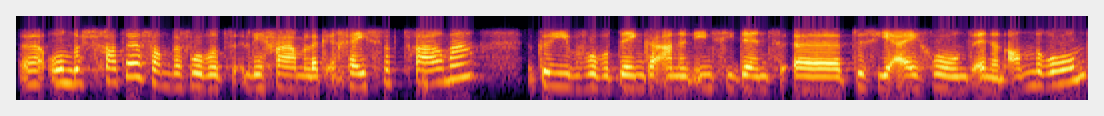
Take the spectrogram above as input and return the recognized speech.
uh, onderschatten van bijvoorbeeld lichamelijk en geestelijk trauma. Dan kun je bijvoorbeeld denken aan een incident uh, tussen je eigen hond en een andere hond.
